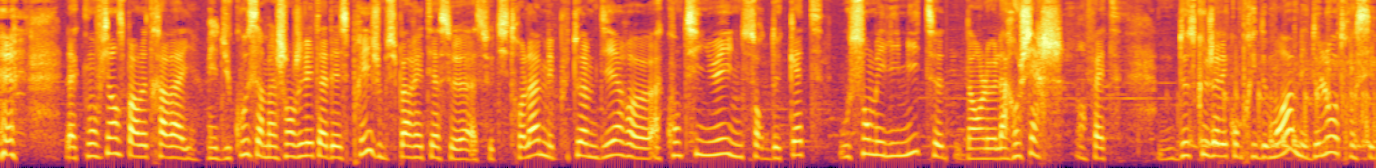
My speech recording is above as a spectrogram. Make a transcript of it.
la confiance par le travail. Et du coup, ça m'a changé l'état d'esprit. Je me suis pas arrêtée à ce, titre-là, mais plutôt à me dire, euh, à continuer une sorte de quête. Où sont mes limites dans la recherche, en fait, de ce que j'avais compris de moi, mais de l'autre aussi.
